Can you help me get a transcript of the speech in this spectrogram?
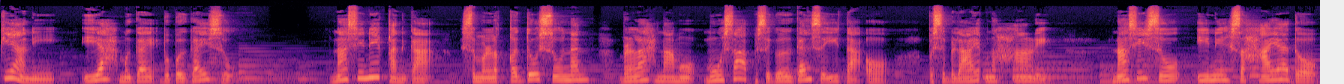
Kiani ia megai berbagai su. Nasi kan ka semelekedu sunan belah namu Musa pesegegan seita o pesebelayak na hari. Nasi su ini sahaya do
